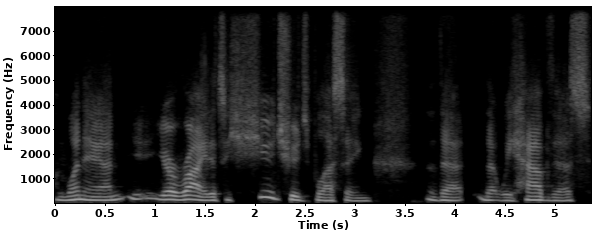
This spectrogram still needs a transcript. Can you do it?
on one hand, you're right; it's a huge, huge blessing that that we have this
